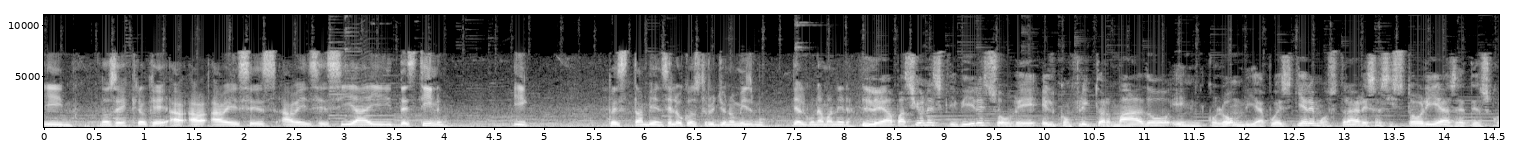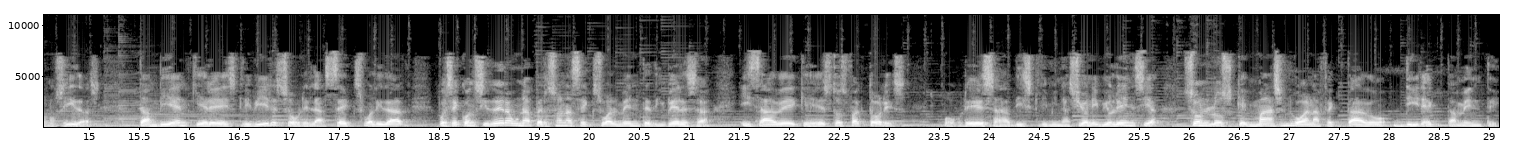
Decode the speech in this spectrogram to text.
y no sé, creo que a, a, veces, a veces sí hay destino y pues también se lo construye uno mismo, de alguna manera. Le apasiona escribir sobre el conflicto armado en Colombia, pues quiere mostrar esas historias desconocidas. También quiere escribir sobre la sexualidad, pues se considera una persona sexualmente diversa y sabe que estos factores pobreza, discriminación y violencia son los que más lo han afectado directamente.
